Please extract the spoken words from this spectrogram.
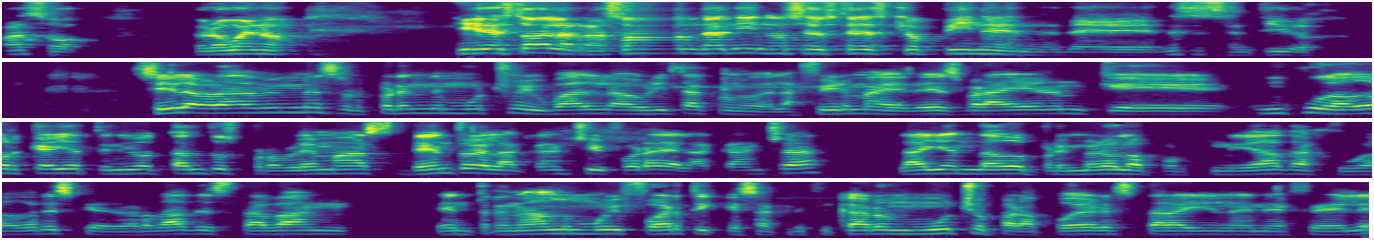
pasó. Pero bueno, tienes toda la razón, Dani, no sé ustedes qué opinen de, en ese sentido. Sí, la verdad a mí me sorprende mucho igual ahorita con lo de la firma de Des Bryant que un jugador que haya tenido tantos problemas dentro de la cancha y fuera de la cancha le hayan dado primero la oportunidad a jugadores que de verdad estaban entrenando muy fuerte y que sacrificaron mucho para poder estar ahí en la NFL.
